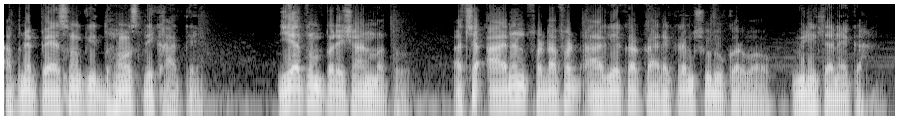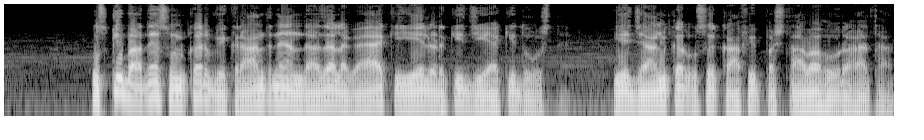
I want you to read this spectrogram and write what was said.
अपने पैसों की धौस दिखाते हैं। जिया, तुम परेशान मत हो। अच्छा आयरन फटाफट आगे का कार्यक्रम शुरू करवाओ, विनीता ने कहा। उसकी बातें सुनकर विक्रांत ने अंदाज़ा लगाया कि ये लड़की जिया की दोस्त है। ये जानकर उसे काफ़ी पछतावा हो रहा था।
